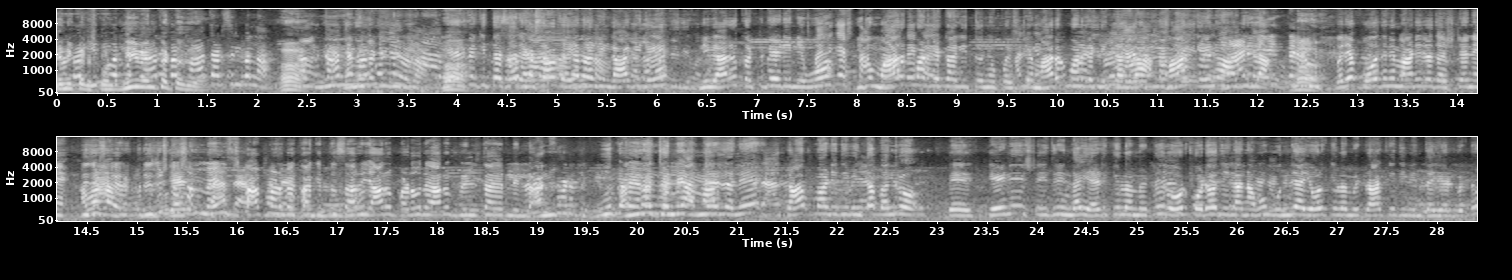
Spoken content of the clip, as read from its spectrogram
ಏನಕ್ಕೆ ಕಟ್ಟಿಸ್ಕೊಂಡ್ರು? ನೀವ್ ಹೆಂಗ್ ಕಟ್ಟಿದ್ರಿ? ನೀವ್ ಯಾರು ಕಟ್ಟಬೇಡಿ ನೀವು ಇದು ಮಾರ್ಕ್ ಮಾಡ್ಬೇಕಾಗಿತ್ತು ನೀವು ಫಸ್ಟ್ ಮಾರ್ಕ್ ಮಾಡ್ಬೇಕಿತ್ತಲ್ವಾ? ಮಾರ್ಕ್ ಏನು ಆಗಿಲ್ಲ. ಬರೇ ಬೋಧನೆ ಮಾಡಿರೋದು ಅಷ್ಟೇನೆ. ರಿಜಿಸ್ಟ್ರೇಷನ್ ಮೇಲ್ ಸ್ಟಾಪ್ ಮಾಡ್ಬೇಕಾಗಿತ್ತು ಸರ್. ಯಾರು ಬಡವರು ಯಾರು ಬೀಳ್ತಾ ಇರ್ಲಿಲ್ಲ. ಹನ್ನೆರಡರಲ್ಲಿ ಸ್ಟಾಪ್ ಮಾಡಿದೀವಿ ಅಂತ ಬಂದ್ರು. ಕೇಣಿ ಇದರಿಂದ ಎರಡು ಕಿಲೋಮೀಟ್ರ್ ರೋಡ್ ಕೊಡೋದಿಲ್ಲ. ನಾವು ಮುಂದೆ ಏಳು ಕಿಲೋಮೀಟ್ರ್ ಹಾಕಿದ್ದೀವಿ ಅಂತ ಹೇಳ್ಬಿಟ್ಟು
